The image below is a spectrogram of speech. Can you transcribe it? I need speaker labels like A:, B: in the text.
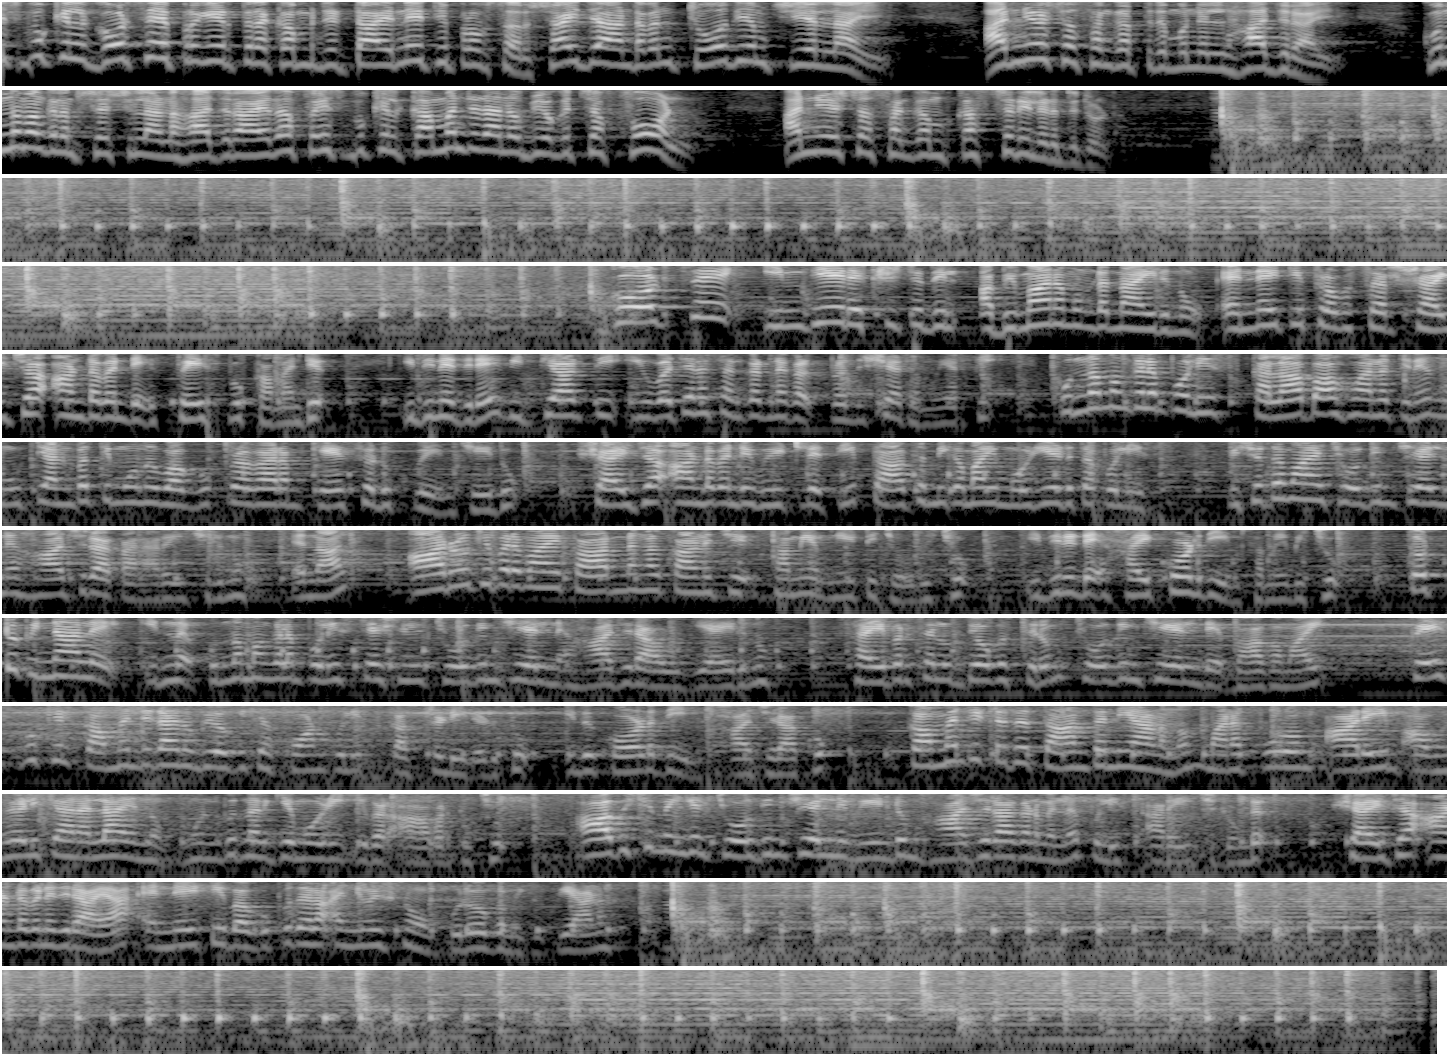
A: ഫേസ്ബുക്കിൽ ഗോഡ്സെ പ്രകീർത്തന കമന്റിട്ട N I T professor Shaija Andavan ചോദ്യം ചെയ്യലിനായി അന്വേഷണ സംഘത്തിന് മുന്നിൽ ഹാജരായി. കുന്നമംഗലം സ്റ്റേഷനിലാണ് ഹാജരായത്. ഫേസ്ബുക്കിൽ കമന്റ് ഇടാൻ ഉപയോഗിച്ച ഫോൺ അന്വേഷണ സംഘം കസ്റ്റഡിയിലെടുത്തിട്ടുണ്ട്
B: ഗോഡ്സെ ഇന്ത്യയെ രക്ഷിച്ചതിൽ അഭിമാനമുണ്ടെന്നായിരുന്നു N I T professor Shaija ആണ്ടവന്റെ Facebook comment ഇതിനെതിരെ വിദ്യാർത്ഥി യുവജന സംഘടനകൾ പ്രതിഷേധമുയർത്തി. കുന്നമംഗലം പോലീസ് കലാപാഹ്വാനത്തിന് നൂറ്റി അൻപത്തിമൂന്ന് വകുപ്പ് പ്രകാരം കേസെടുക്കുകയും ചെയ്തു. ഷൈജ ആണ്ടവന്റെ വീട്ടിലെത്തി പ്രാഥമികമായി മൊഴിയെടുത്ത പോലീസ് വിശദമായ ചോദ്യം ചെയ്യലിന് ഹാജരാക്കാൻ അറിയിച്ചിരുന്നു. എന്നാൽ ആരോഗ്യപരമായ കാരണങ്ങൾ കാണിച്ച് സമയം നീട്ടി ചോദിച്ചു. ഇതിനിടെ ഹൈക്കോടതിയും സമീപിച്ചു. തൊട്ടു പിന്നാലെ ഇന്ന് കുന്നമംഗലം പോലീസ് സ്റ്റേഷനിൽ ചോദ്യം ചെയ്യലിന് ഹാജരാവുകയായിരുന്നു. സൈബർ സെൽ ഉദ്യോഗസ്ഥരും ചോദ്യം ചെയ്യലിന്റെ ഭാഗമായി. ഫേസ്ബുക്കിൽ കമന്റ് ഇടാൻ ഉപയോഗിച്ച ഫോൺ പോലീസ് കസ്റ്റഡിയിലെടുത്തു. ഇത് കോടതിയിൽ ഹാജരാക്കും. കമന്റ് ഇട്ടത് താൻ തന്നെയാണെന്നും മനഃപൂർവം ആരെയും അവഹേളിക്കാനല്ല എന്നും മുൻപ് നൽകിയ മൊഴി ഇവർ ആവർത്തിച്ചു. ആവശ്യമെങ്കിൽ ചോദ്യം ചെയ്യലിന് വീണ്ടും ഹാജരാകണമെന്ന് പോലീസ് അറിയിച്ചിട്ടുണ്ട്. ഷൈജ ആണ്ടവനെതിരായ എൻ ഐ ടി വകുപ്പുതല അന്വേഷണവും പുരോഗമിക്കുകയാണ്.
